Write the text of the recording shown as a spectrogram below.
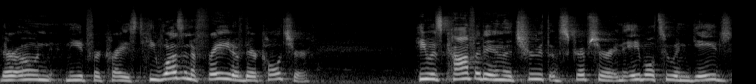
their own need for Christ. He wasn't afraid of their culture. He was confident in the truth of Scripture and able to engage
